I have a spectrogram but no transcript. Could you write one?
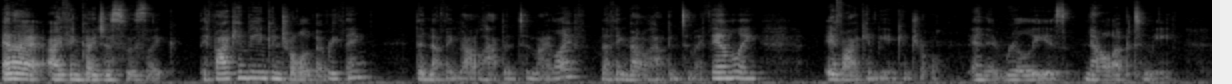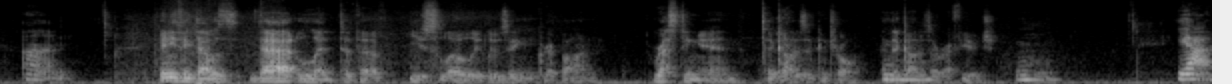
And I, I think I just was like, if I can be in control of everything, then nothing bad will happen to my life. Nothing bad will happen to my family if I can be in control. And it really is now up to me. Um, And you think that was that led to the you slowly losing grip on resting in that God is in control and that God is our refuge. Yeah.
